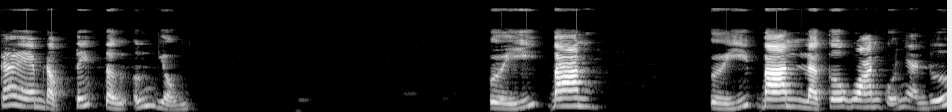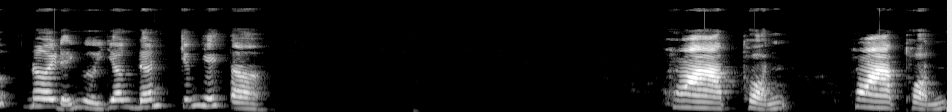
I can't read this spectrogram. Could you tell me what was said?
các em đọc tiếp từ ứng dụng. Ủy ban. Ủy ban là cơ quan của nhà nước, nơi để người dân đến chứng giấy tờ. Hòa thuận. Hòa thuận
